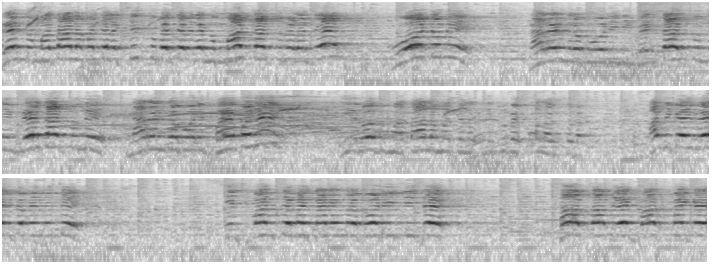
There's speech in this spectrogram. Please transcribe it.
రెండు మతాల మధ్యలో చిచ్చు పెట్టే విధంగా మాట్లాడుతున్నాడంటే ఓటమి నరేంద్ర మోడీని వెంటాడుతుంది వేటాడుతుంది నరేంద్ర మోడీ భయపడి ఈ రోజు మతాల మధ్యలో చిచ్చు పెట్టాలనుకున్నాడు అందుకే ఈ వేదిక మీద నుంచి इस मंच से मैं नरेंद्र मोदी जी से साफ साफ एक बात मैं कहना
